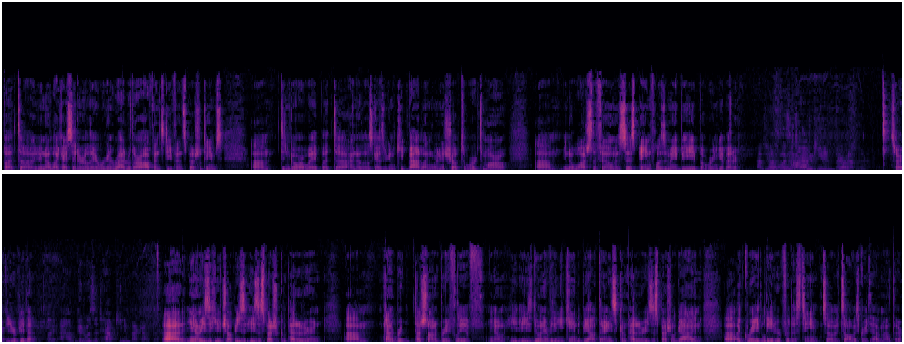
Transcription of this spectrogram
But uh, you know, like I said earlier, we're going to ride with our offense, defense, special teams. Um, didn't go our way, but uh, I know those guys are going to keep battling. We're going to show up to work tomorrow. Um, you know, watch the film as, as painful as it may be, but we're going to get better. How good was it to have Keenan back out there? Sorry, could you repeat that? How good was it to have Keenan back out there? Uh, you know, he's a huge help. He's he's a special competitor, and um, kind of br- touched on it briefly. Of you know, he, he's doing everything he can to be out there, and he's a competitor. He's a special guy and uh, a great leader for this team. So it's always great to have him out there.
